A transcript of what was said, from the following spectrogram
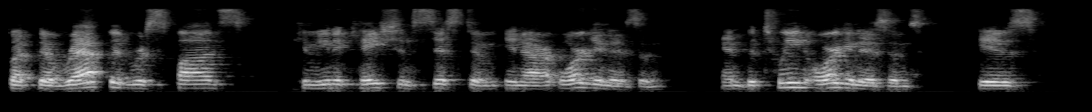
but the rapid response communication system in our organism and between organisms is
